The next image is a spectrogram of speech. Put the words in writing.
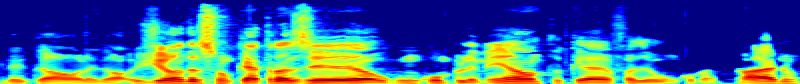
Legal, legal. G. Anderson, quer trazer algum complemento? Quer fazer algum comentário?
